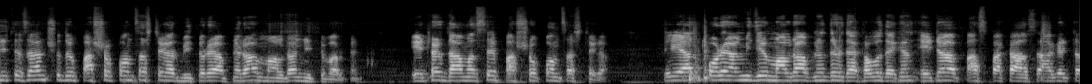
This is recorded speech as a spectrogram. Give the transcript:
নিতে চান, শুধু পাঁচশো পঞ্চাশ টাকার ভিতরে আপনারা মালটা নিতে পারবেন। এটার দাম আছে পাঁচশো পঞ্চাশ টাকা। এরপরে আমি যে মালটা আপনাদের দেখাবো, দেখেন, এটা পাঁচ পাকা আছে। আগেরটা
